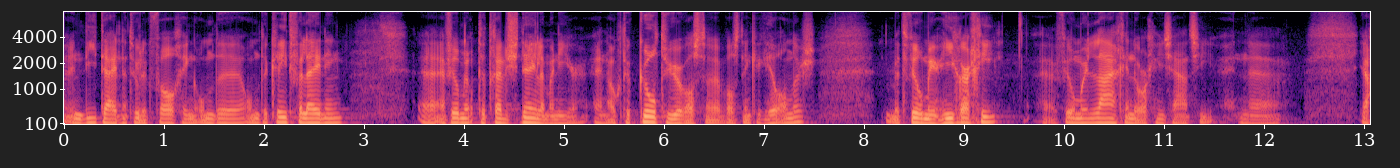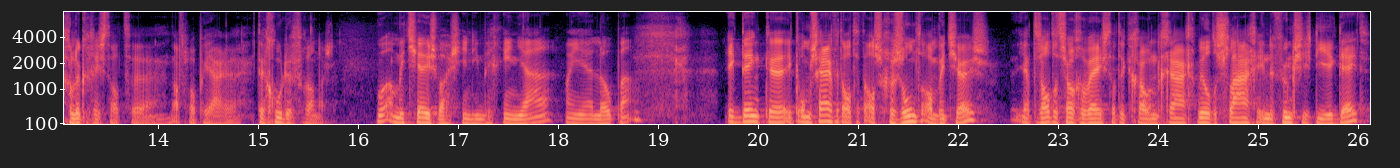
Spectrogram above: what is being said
in die tijd natuurlijk vooral ging om de, om de kredietverlening. Uh, en veel meer op de traditionele manier. En ook de cultuur was, uh, was denk ik heel anders. Met veel meer hiërarchie, uh, veel meer laag in de organisatie. En ja, gelukkig is dat de afgelopen jaren ten goede veranderd. Hoe ambitieus was je in die beginjaren van je loopbaan? Ik denk, ik omschrijf het altijd als gezond ambitieus. Ja, het is altijd zo geweest dat ik gewoon graag wilde slagen in de functies die ik deed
